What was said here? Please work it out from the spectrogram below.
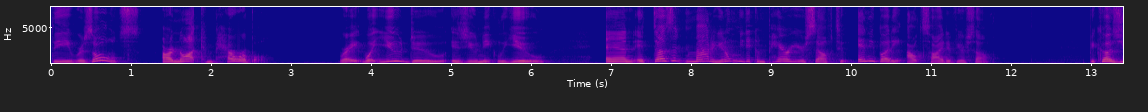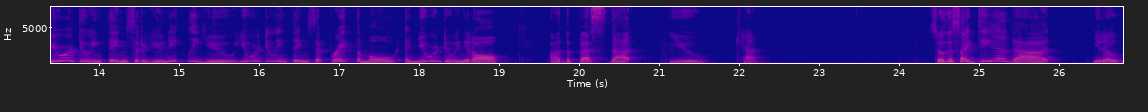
the results are not comparable, right? What you do is uniquely you. And it doesn't matter. You don't need to compare yourself to anybody outside of yourself because you are doing things that are uniquely you. You are doing things that break the mold, and you are doing it all uh, the best that you can. So, this idea that, you know,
